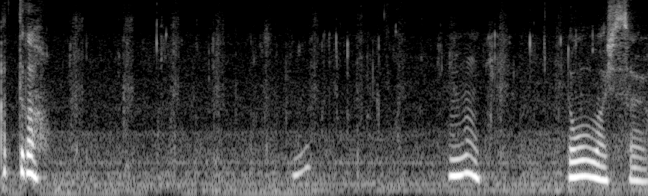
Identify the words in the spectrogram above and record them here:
아 뜨거. 음, 음, 너무 맛있어요.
